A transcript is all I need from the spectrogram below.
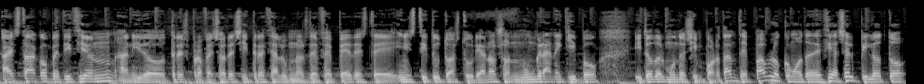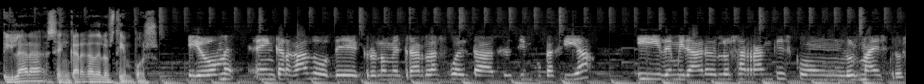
A esta competición han ido tres profesores y trece alumnos de FP de este instituto asturiano. Son un gran equipo y todo el mundo es importante. Pablo, como te decía, es el piloto y Lara se encarga de los tiempos. Yo me he encargado de cronometrar las vueltas, el tiempo que hacía y de mirar los arranques con los maestros.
